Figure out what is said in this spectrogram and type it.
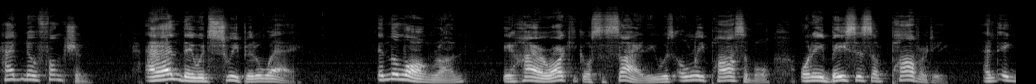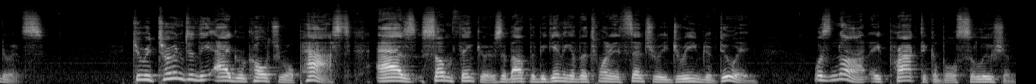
had no function, and they would sweep it away. In the long run, a hierarchical society was only possible on a basis of poverty and ignorance. To return to the agricultural past, as some thinkers about the beginning of the 20th century dreamed of doing, was not a practicable solution.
